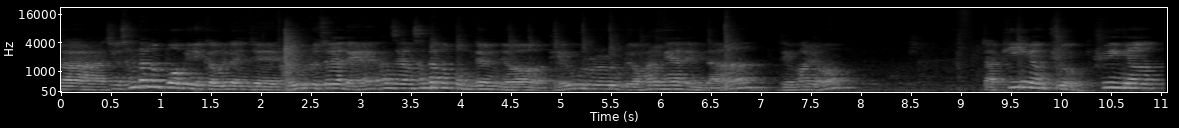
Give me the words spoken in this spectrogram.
자, 지금 3단 논법이니까 우리가 이제 대우를 써야 돼. 항상 3단 논법 문제는요, 대우를 우리가 활용해야 됩니다. 대우 활용. 자, P이면 Q, Q이면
